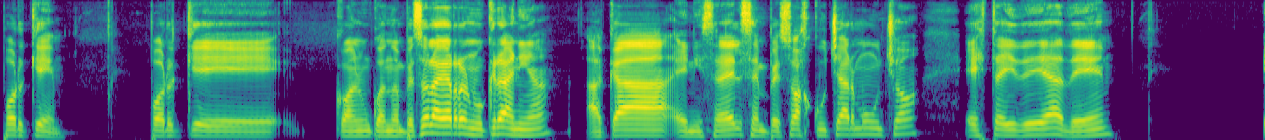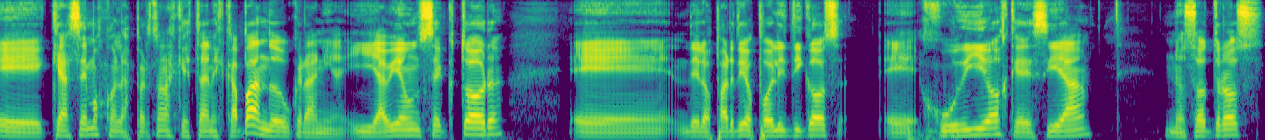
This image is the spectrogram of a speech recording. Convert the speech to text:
¿Por qué? Porque cuando empezó la guerra en Ucrania, acá en Israel se empezó a escuchar mucho esta idea de eh, qué hacemos con las personas que están escapando de Ucrania. Y había un sector eh, de los partidos políticos judíos que decía, nosotros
